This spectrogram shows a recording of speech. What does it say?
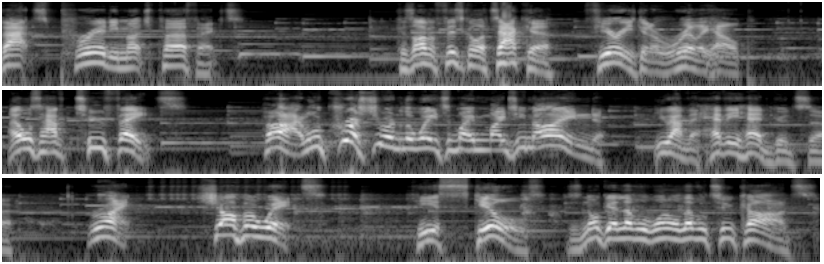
That's pretty much perfect. Because I'm a physical attacker, Fury's going to really help. I also have two Fates. I will crush you under the weight of my mighty mind. You have a heavy head, good sir. Right. Sharper Wit. He is skilled. Does not get level 1 or level 2 cards.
